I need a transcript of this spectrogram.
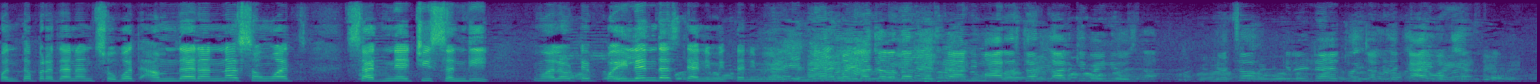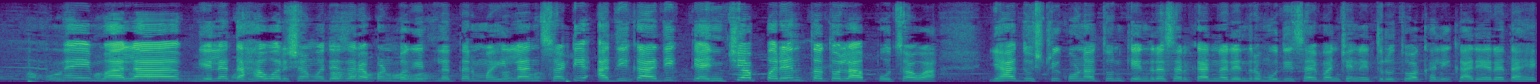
पंतप्रधानांसोबत आमदारांना संवाद साधण्याची संधी मला वाटते पहिल्यांदाच त्यानिमित्ताने मिळाली. महिला जनता योजना आणि महाराष्ट्रात लाडकी बहीण योजना याचं क्रेडिट आहे तुमच्याकडे काय वाटतं? नाही मला गेल्या दहा वर्षामध्ये जर आपण बघितलं तर महिलांसाठी अधिकाधिक त्यांच्यापर्यंत तो लाभ पोचावा या दृष्टिकोनातून केंद्र सरकार नरेंद्र मोदी साहेबांच्या नेतृत्वाखाली कार्यरत आहे.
